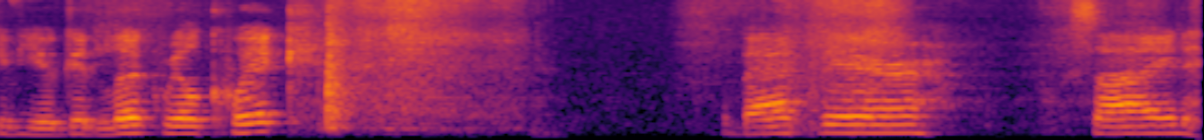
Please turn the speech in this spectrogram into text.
Give you a good look real quick. The back there, side,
